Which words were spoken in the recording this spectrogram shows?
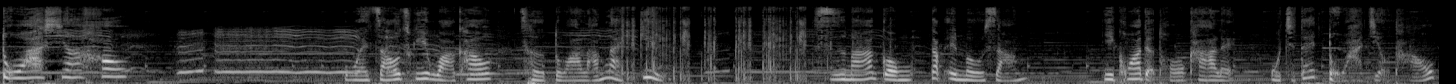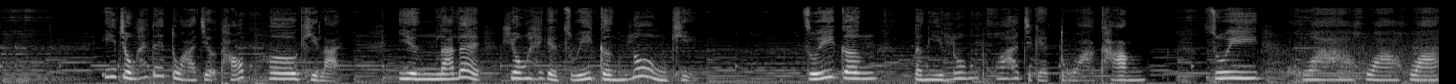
大声吼，有的走出去外口找大人来救。司马公甲因无送，伊看到涂骹咧有一块大石头，伊将迄块大石头抱起来，用力咧向迄个水缸弄去，水缸等于弄破一个大坑。水哗哗哗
